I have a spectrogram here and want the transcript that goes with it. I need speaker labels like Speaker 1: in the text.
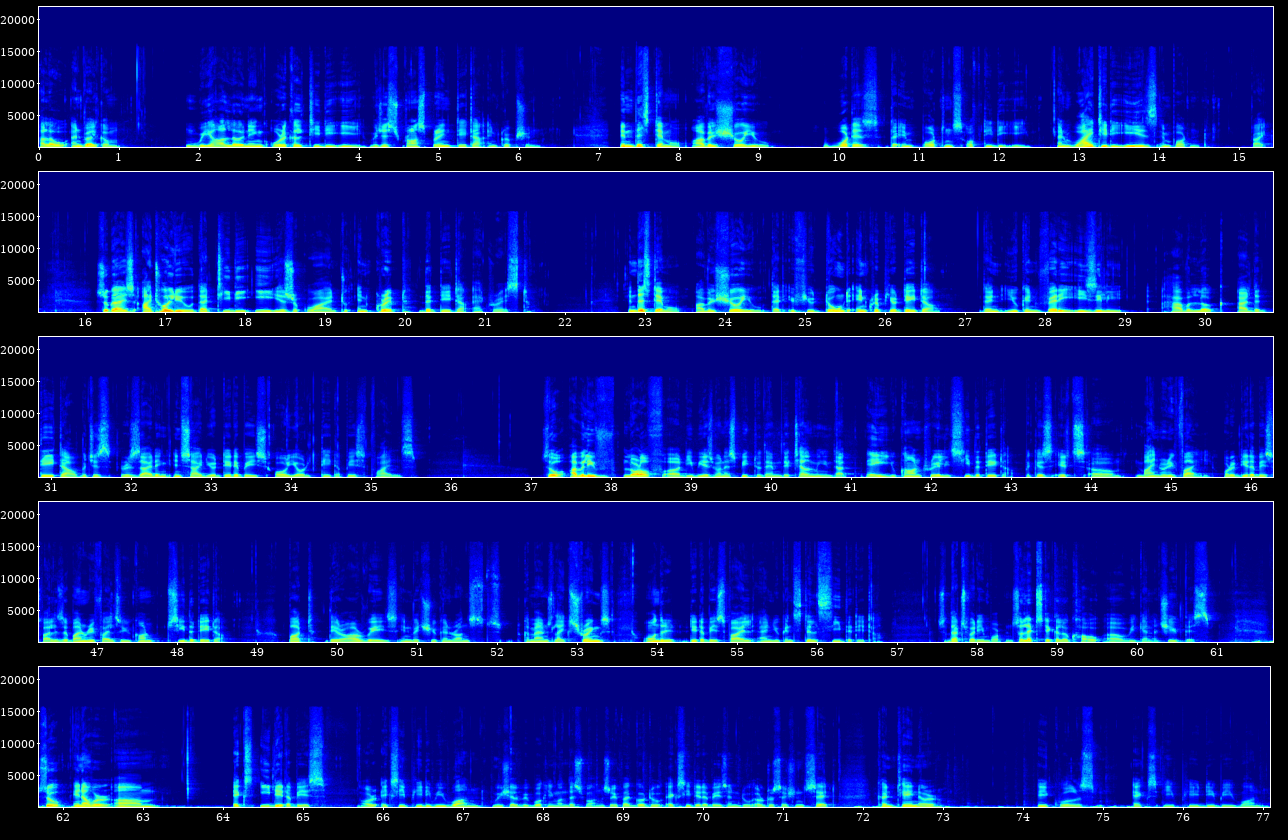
Speaker 1: Hello and welcome. We are learning Oracle TDE, which is Transparent Data Encryption. In this demo, I will show you what is the importance of TDE and why TDE is important, right? So guys, I told you that TDE is required to encrypt the data at rest. In this demo, I will show you that if you don't encrypt your data, then you can very easily have a look at the data which is residing inside your database or your database files. So I believe a lot of uh, DBAs, when I speak to them, they tell me that, hey, you can't really see the data because it's a binary file or a database file is a binary file, so you can't see the data. But there are ways in which you can run commands like strings on the database file and you can still see the data. So that's very important. So let's take a look how uh, we can achieve this. So in our um, XE database or XEPDB1, we shall be working on this one. So if I go to XE database and do alter session set container equals XEPDB1.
